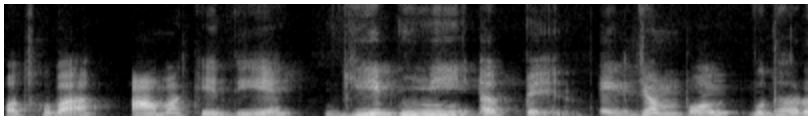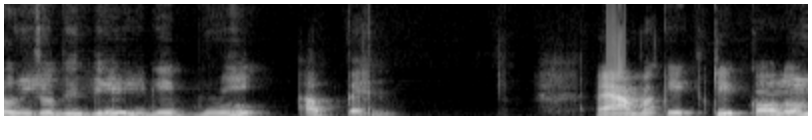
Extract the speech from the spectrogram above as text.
অথবা আমাকে দিয়ে। Give me a pen example উদাহরণ যদি দিই গিভ মি আ পেন আমাকে একটি কলম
